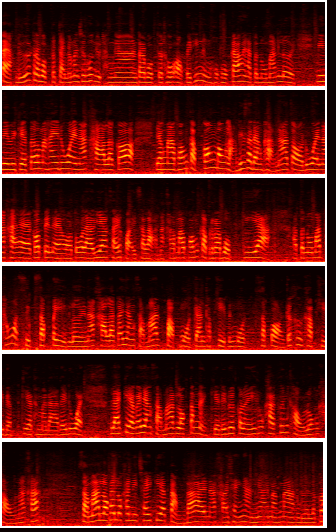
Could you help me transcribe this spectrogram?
แตกหรือระบบตัดแต่น้ำมันเชื้อเพลิงหยุดทำงาน ระบบจะโทรออกไปที่ 1669ให้อัตโนมัติเลย มีนวิเกเตอร์มาให้ด้วยนะคะ แล้วก็ยังมาพร้อมกับกล้องมองหลังที่แสดงผ่านหน้าจอด้วยนะคะแอร์ก็เป็นแอร์ออโต้แล้วแยกซ้ายขวาอิสระนะคะ มาพร้อมกับระบบเกียร์อัตโนมัติทั้งหมด 10 สปีดเลยนะคะ แล้วก็ยังสามารถปรับโหมดการขับขี่เป็นโหมดสปอร์ตก็คือขับขี่แบบเกียร์ธรรมดาได้ด้วย และเกียร์ก็ยังสามารถล็อกตำแหน่งเกียร์ได้ด้วยกรณีที่ลูกค้าขึ้นเขาลงเขานะคะสามารถล็อกให้รถคันนี้ใช้เกียร์ต่ำได้นะคะ ใช้งานง่ายมาก ๆ เลย แล้วก็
